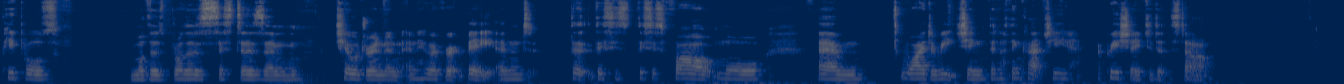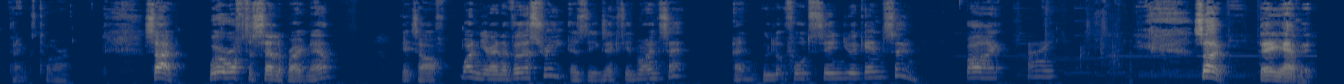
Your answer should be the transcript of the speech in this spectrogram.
people's mothers, brothers, sisters, and children, and, and whoever it be, and that this is this is far more um, wider reaching than I think I actually appreciated at the start. Thanks, Tara. So we're off to celebrate now. It's our one year anniversary as the Executive Mindset, and we look forward to seeing you again soon. Bye. Bye. So, there you have it,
